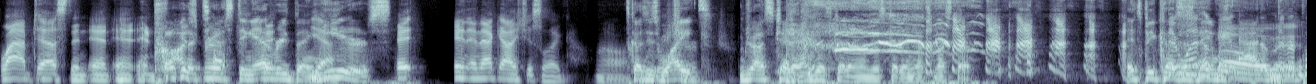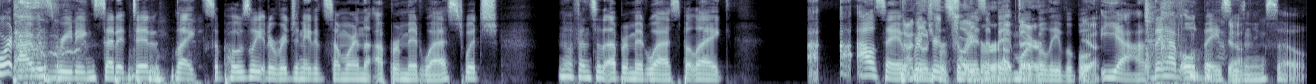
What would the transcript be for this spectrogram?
lab tests and and and, and focus Product groups. testing, everything, yeah. years. It, and, and that guy's just like, oh, It's because he's Richard. white. I'm just kidding. I'm just kidding. I'm just kidding. That's messed up. It's because There his was- name was Adam. The report I was reading said it did like supposedly it originated somewhere in the upper Midwest, which no offense to the upper Midwest, but like I, I'll say Not known for Richard's story is a bit more there. believable. Yeah. Yeah. they have Old Bay seasoning, so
